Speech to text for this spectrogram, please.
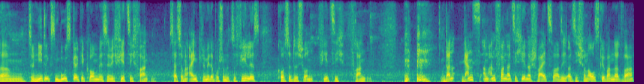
ähm, zu dem niedrigsten Bußgeld gekommen ist, nämlich 40 Franken. Das heißt, wenn man einen Kilometer pro Stunde zu viel ist, kostet es schon 40 Franken. Und dann ganz am Anfang, als ich hier in der Schweiz war, als ich, als ich schon ausgewandert war,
